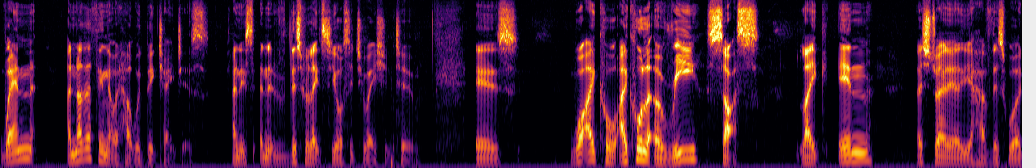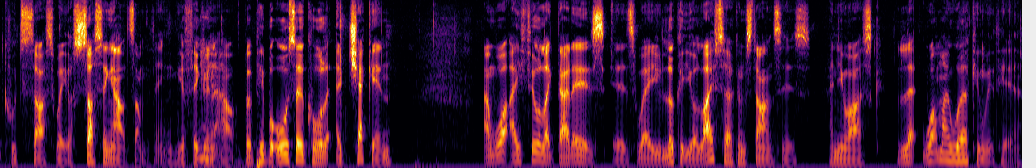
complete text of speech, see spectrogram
when another thing that would help with big changes, and it's and it, this relates to your situation too, is what I call I call it a resus. Like in Australia, you have this word called sus, where you're sussing out something, you're figuring it out. But people also call it a check-in. And what I feel like that is is where you look at your life circumstances and you ask, "What am I working with here?"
